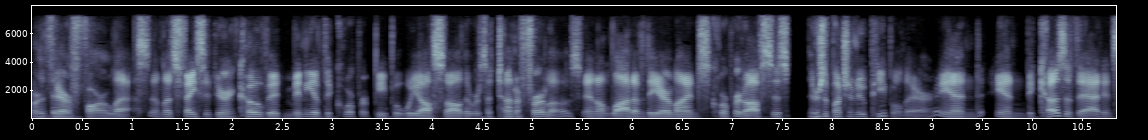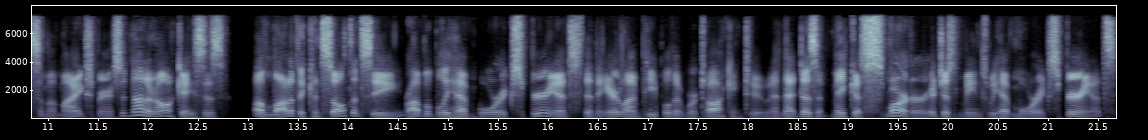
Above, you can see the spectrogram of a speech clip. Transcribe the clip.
are there far less. And let's face it, during COVID, many of the corporate people we all saw, there was a ton of furloughs and a lot of the airlines corporate offices, there's a bunch of new people there. And and because of that, in some of my experiences, not in all cases, a lot of the consultancy probably have more experience than the airline people that we're talking to. And that doesn't make us smarter. It just means we have more experience.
